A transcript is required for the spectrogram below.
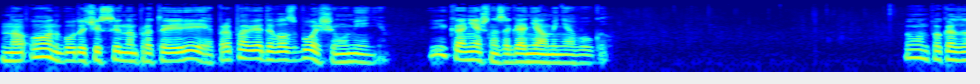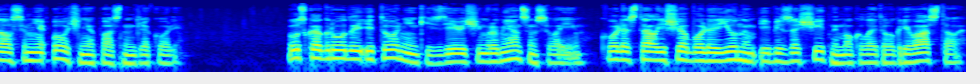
Но он, будучи сыном протеерея, проповедовал с большим умением и, конечно, загонял меня в угол. Он показался мне очень опасным для Коли. Узкогрудый и тоненький, с девичьим румянцем своим, Коля стал еще более юным и беззащитным около этого гривастого,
